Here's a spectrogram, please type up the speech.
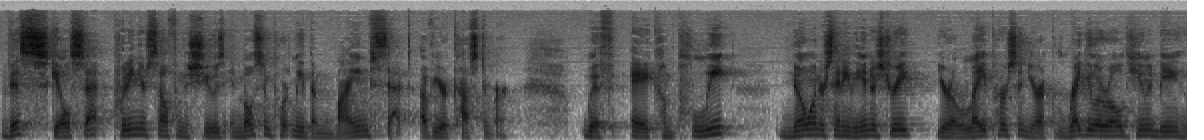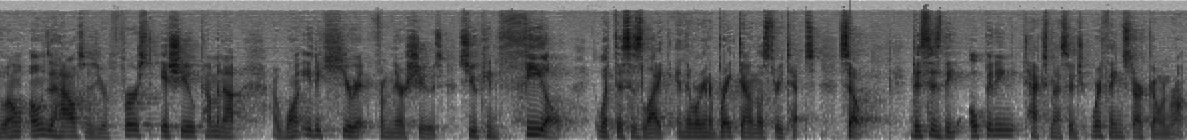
This skill set, putting yourself in the shoes, and most importantly, the mindset of your customer with a complete no understanding of the industry, You're a layperson, you're a regular old human being who owns a house, is your first issue coming up. I want you to hear it from their shoes so you can feel what this is like, and then we're gonna break down those three tips. So, this is the opening text message where things start going wrong.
